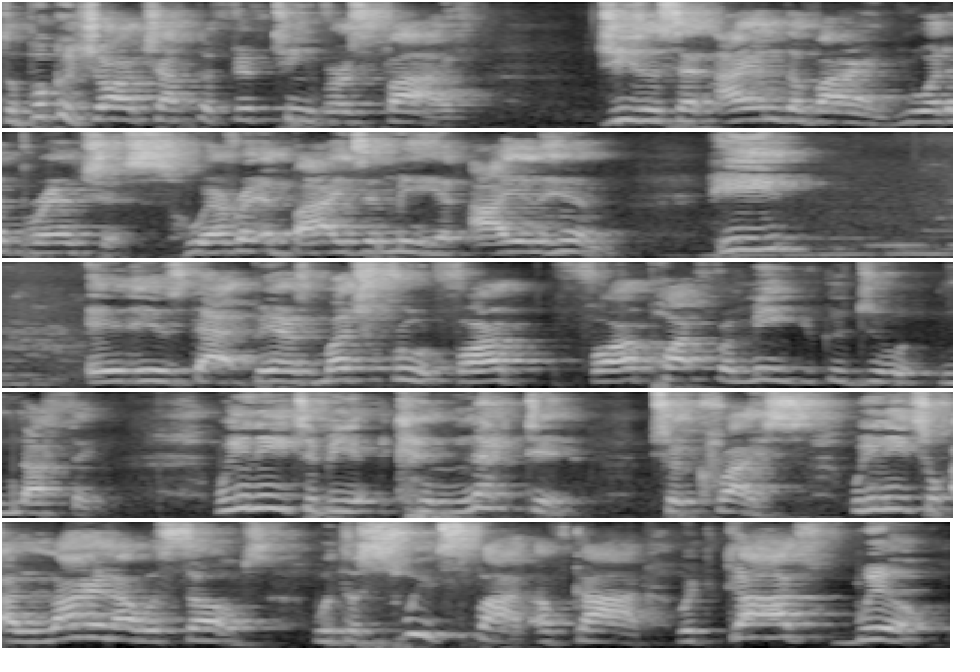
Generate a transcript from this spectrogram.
The book of John, chapter 15, verse 5, Jesus said, I am the vine, you are the branches. Whoever abides in me and I in him, he it is that bears much fruit. Far, far apart from me, you could do nothing. We need to be connected to Christ. We need to align ourselves with the sweet spot of God, with God's will.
